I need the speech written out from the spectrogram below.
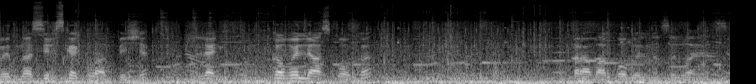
Видно сільське кладбище. Глянь, ковиля сколько. Трава коваль називається.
